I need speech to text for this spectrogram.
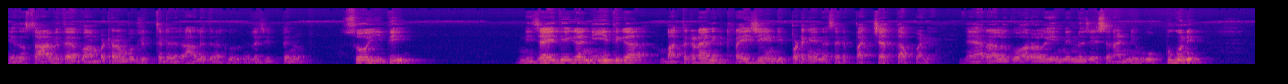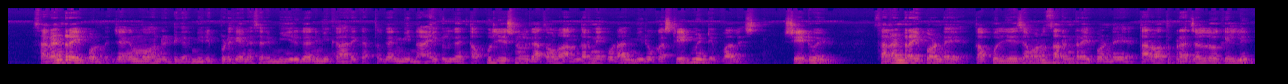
ఏదో సామెత అంబటి చెప్తాడు అది రాలేదు నాకు ఇలా చెప్పాను. సో ఇది నిజాయితీగా నీతిగా బతకడానికి ట్రై చేయండి ఇప్పటికైనా సరే. పశ్చాత్తాపడి నేరాలు ఘోరాలు ఎన్నెన్నో చేశారు. అన్నీ ఒప్పుకుని సరెండర్ అయిపోండి. జగన్మోహన్ రెడ్డి గారు మీరు ఎప్పటికైనా సరే. మీరు కానీ మీ కార్యకర్తలు కానీ మీ నాయకులు కానీ తప్పులు చేసిన వాళ్ళు గతంలో అందరినీ కూడా మీరు ఒక స్టేట్మెంట్ ఇవ్వాలి. స్టేట్ వైడ్ సరెండర్ అయిపోండి. తప్పులు చేసామను సరెండర్ అయిపోండి. తర్వాత ప్రజల్లోకి వెళ్ళి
